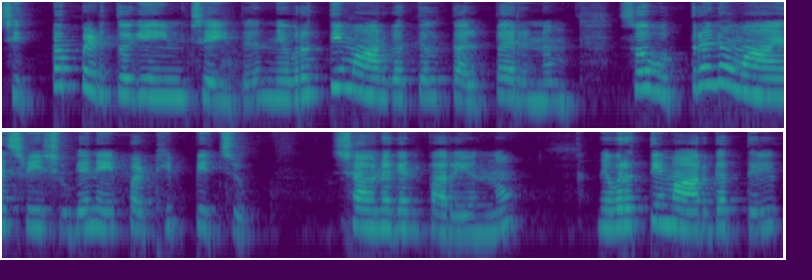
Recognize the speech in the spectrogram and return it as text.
ചിട്ടപ്പെടുത്തുകയും ചെയ്ത് നിവൃത്തി മാർഗത്തിൽ തൽപരനും സ്വപുത്രനുമായ ശ്രീ ശുഗനെ പഠിപ്പിച്ചു. ശൗനകൻ പറയുന്നു നിവൃത്തി മാർഗത്തിൽ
